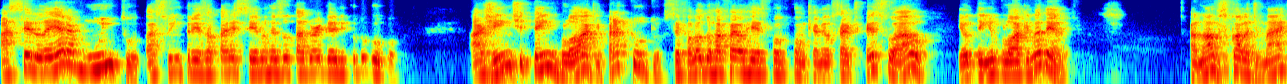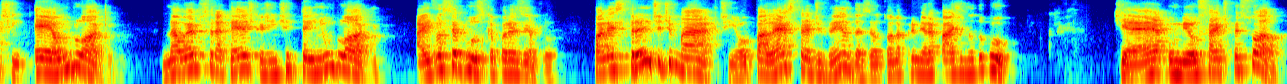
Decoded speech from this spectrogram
acelera muito a sua empresa aparecer no resultado orgânico do Google. A gente tem blog para tudo. Você falou do rafaelreis.com, que é meu site pessoal, eu tenho blog lá dentro. A nova escola de marketing é um blog. Na web estratégica, a gente tem um blog. Aí você busca, por exemplo, palestrante de marketing ou palestra de vendas, eu estou na primeira página do Google, que é o meu site pessoal.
